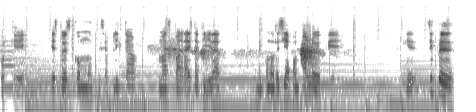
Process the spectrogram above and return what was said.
porque esto es como que se aplica más para esta actividad. Y como decía Juan Pablo, siempre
